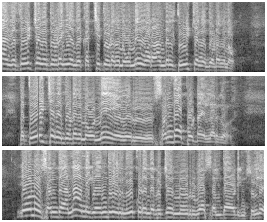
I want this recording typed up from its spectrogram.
நாங்கள் தொழிற்சங்கம் தொடங்கி அந்த கட்சி தொடங்கின உடனே ஒரு ஆண்டில் தொழிற்சங்கம் தொடங்கினோம். இப்போ தொழிற்சங்கம் தொடங்கின உடனே ஒரு சந்தா போட்டோம் எல்லாருக்கும். எவ்வளோ சந்தான்னா அன்னைக்கு வந்து இருந்தது குறைந்தபட்சம் நூறுரூவா நூறு ரூபாய் சந்தா அப்படின்னு சொல்லி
